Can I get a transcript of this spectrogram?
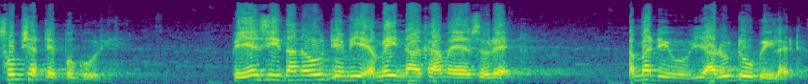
ဆုံးဖြတ်တဲ့ပုဂ္ဂိုလ်တွေ ဘုရင်စီတန်တော်တင်ပြီးအမိတ်နာခံမယ်ဆိုတဲ့အမတ်တွေကိုယာရုတိုးပေးလိုက်တယ်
